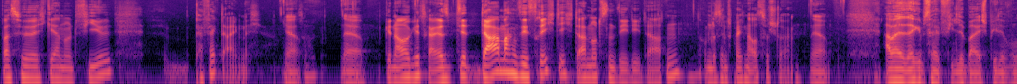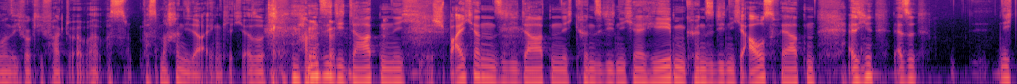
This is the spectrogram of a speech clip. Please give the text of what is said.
was höre ich gern und viel. Perfekt eigentlich. Ja. Also, ja. Genau geht es gar nicht. Also da machen sie es richtig, da nutzen sie die Daten, um das entsprechend auszusteuern. Ja. Aber da gibt es halt viele Beispiele, wo man sich wirklich fragt, was, was machen die da eigentlich? Also haben sie die Daten nicht, speichern sie die Daten nicht, können sie die nicht erheben, können sie die nicht auswerten? Also, ich, also nicht,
